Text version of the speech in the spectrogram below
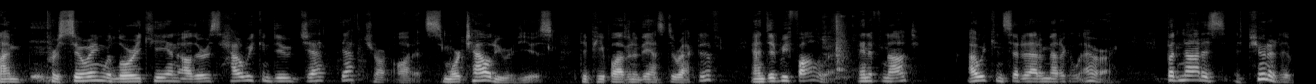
I'm pursuing with Lori Key and others how we can do death chart audits, mortality reviews. Did people have an advanced directive? And did we follow it? And if not, I would consider that a medical error. But not as punitive,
